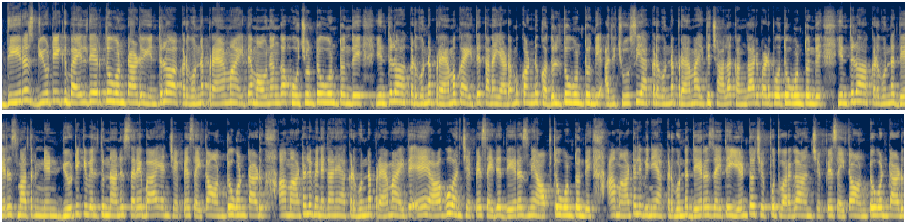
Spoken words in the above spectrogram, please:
ధీరజ్ డ్యూటీకి బయలుదేరుతూ ఉంటాడు. ఇంతలో అక్కడ ఉన్న ప్రేమ అయితే మౌనంగా కూర్చుంటూ ఉంటుంది. ఇంతలో అక్కడ ఉన్న ప్రేమకు అయితే తన ఎడమ కన్ను కదులుతూ ఉంటుంది. అది చూసి అక్కడ ఉన్న ప్రేమ అయితే చాలా కంగారు పడిపోతూ ఉంటుంది. ఇంతలో అక్కడ ఉన్న ధీరజ్ మాత్రం నేను డ్యూటీకి వెళ్తున్నాను సరే బాయ్ అని చెప్పేసి అయితే అంటూ ఉంటాడు. ఆ మాటలు వినగానే అక్కడ ఉన్న ప్రేమ అయితే ఏ ఆగు అని చెప్పేసి అయితే ధీరజ్ని ఆపుతూ ఉంటుంది. ఆ మాటలు విని అక్కడ ఉన్న ధీరజ్ అయితే ఏంటో చెప్పు త్వరగా అని చెప్పేసి అయితే అంటూ ఉంటాడు.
